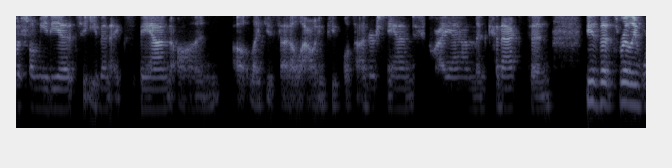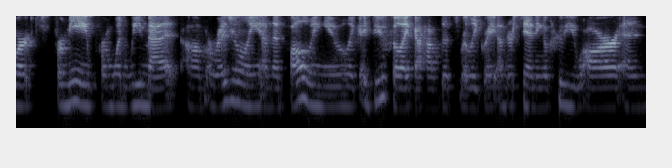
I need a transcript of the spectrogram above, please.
social media to even expand on uh, like you said allowing people to understand who i am and connect and because it's really worked for me from when we met um, originally and then following you like i do feel like i have this really great understanding of who you are and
